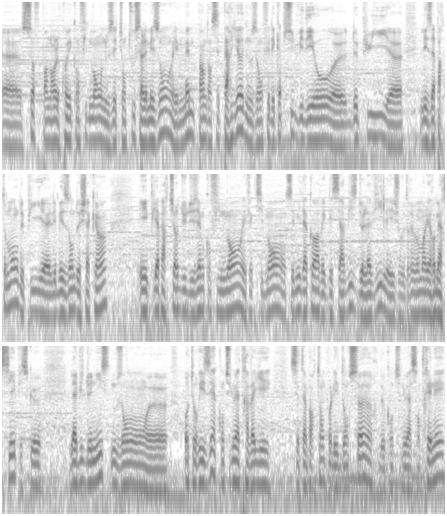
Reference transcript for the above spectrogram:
Euh, sauf pendant le premier confinement où nous étions tous à la maison et même pendant cette période nous avons fait des capsules vidéo euh, depuis euh, les appartements, depuis les maisons de chacun. Et puis à partir du deuxième confinement effectivement on s'est mis d'accord avec les services de la ville et je voudrais vraiment les remercier puisque la ville de Nice nous ont euh, autorisé à continuer à travailler. C'est important pour les danseurs de continuer à s'entraîner,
